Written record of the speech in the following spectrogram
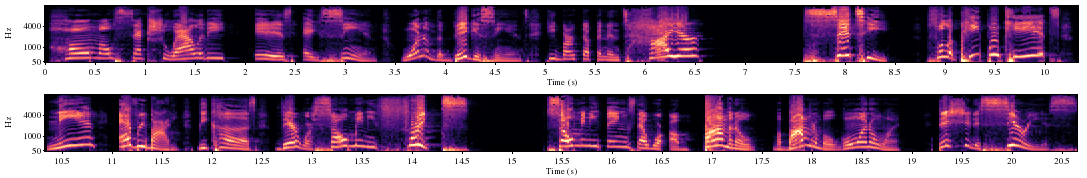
homosexuality is a sin. One of the biggest sins. He burnt up an entire city full of people, kids, men, everybody, because there were so many freaks, so many things that were abominable, abominable going on. This shit is serious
